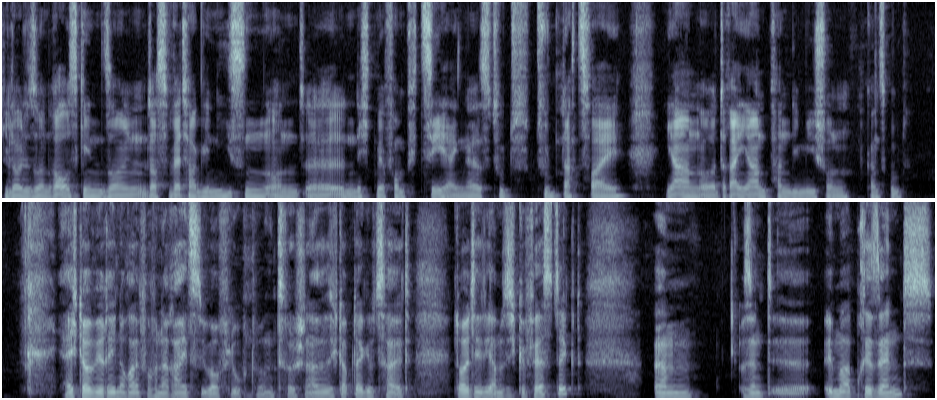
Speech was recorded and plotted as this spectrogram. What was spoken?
die Leute sollen rausgehen, sollen das Wetter genießen und äh, nicht mehr vom PC hängen. Ne? Das tut, tut nach zwei Jahren oder drei Jahren Pandemie schon ganz gut. Ja, ich glaube, wir reden auch einfach von einer Reizüberflutung inzwischen. Also ich glaube, da gibt es halt Leute, die haben sich gefestigt, ähm, sind äh, immer präsent,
